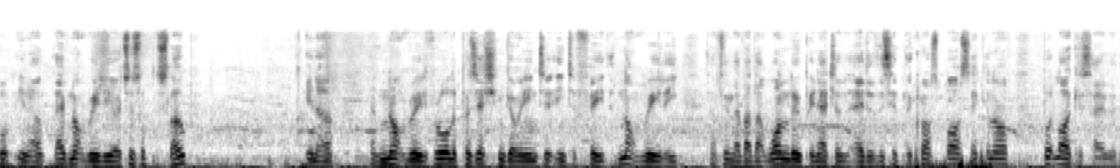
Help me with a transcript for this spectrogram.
but you know they've not really hurt us up the slope. You know, have not really, for all the possession going into into feet, they've not really. I think they've had that one loop in head of, head of hit the crossbar second half. But like I say, the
